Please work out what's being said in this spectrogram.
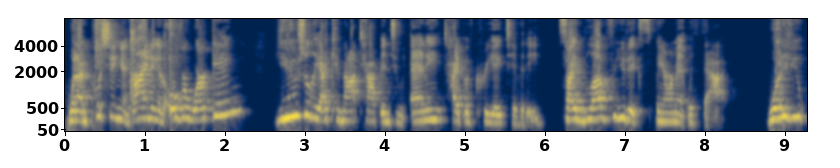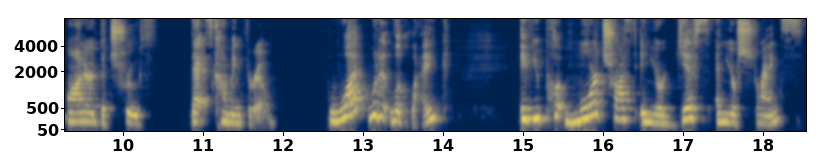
When I'm pushing and grinding and overworking, usually I cannot tap into any type of creativity. So I'd love for you to experiment with that. What if you honored the truth that's coming through? What would it look like if you put more trust in your gifts and your strengths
